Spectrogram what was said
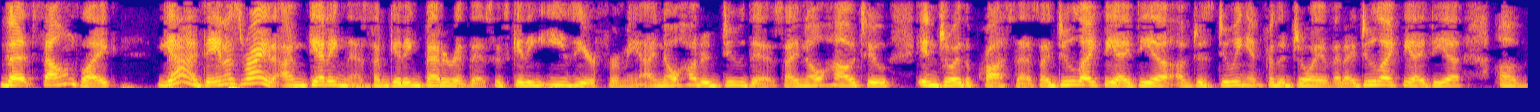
that sounds like yeah, Dana's right. I'm getting this. I'm getting better at this. It's getting easier for me. I know how to do this. I know how to enjoy the process. I do like the idea of just doing it for the joy of it. I do like the idea of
